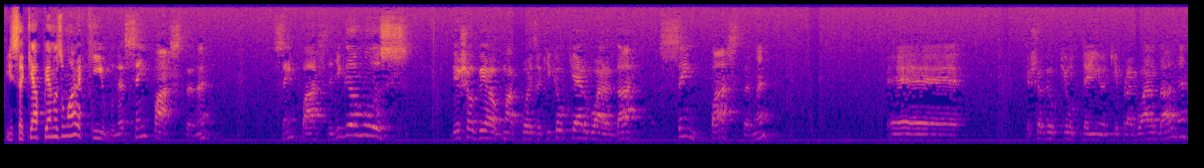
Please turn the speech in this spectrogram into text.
Isso aqui é apenas um arquivo, né? sem pasta. Né? Sem pasta. Digamos, deixa eu ver alguma coisa aqui que eu quero guardar sem pasta. Né? É, deixa eu ver o que eu tenho aqui para guardar. Né?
